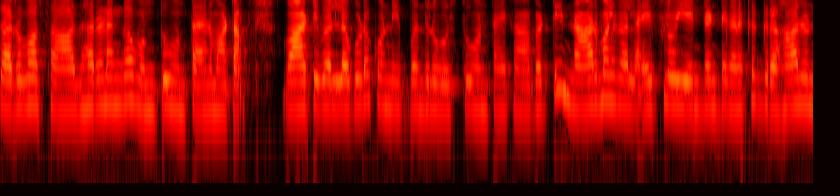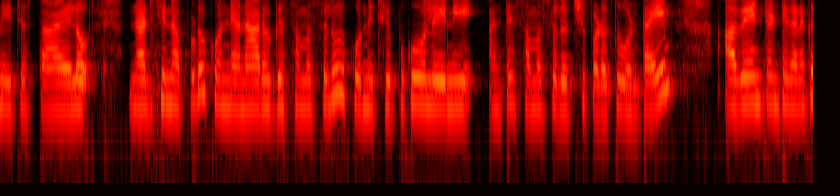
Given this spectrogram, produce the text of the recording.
సర్వసాధారణంగా ఉంటూ ఉంటాయన్నమాట. వాటి వల్ల కూడా కొన్ని ఇబ్బందులు వస్తూ ఉంటాయి కాబట్టి నార్మల్గా లైఫ్లో ఏంటంటే కనుక గ్రహాలు నీచ స్థాయిలో నడిచినప్పుడు కొన్ని అనారోగ్య సమస్యలు కొన్ని చెప్పుకోలేని అంటే సమస్యలు వచ్చి పడుతూ ఉంటాయి. అవేంటంటే కనుక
